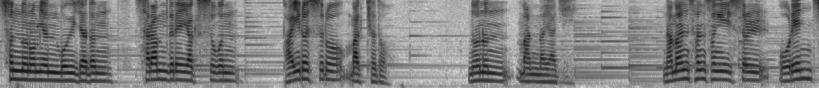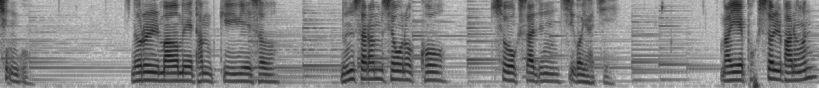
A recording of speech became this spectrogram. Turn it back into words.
첫눈 오면 모이자던 사람들의 약속은 바이러스로 막혀도 너는 만나야지. 나만 산성에 있을 오랜 친구. 너를 마음에 담기 위해서 눈사람 세워놓고 추억 사진 찍어야지. 나의 폭설 반응은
